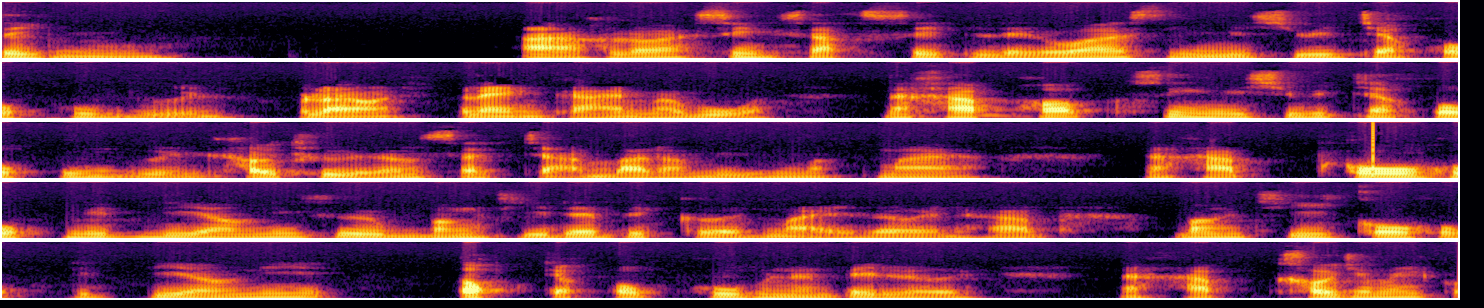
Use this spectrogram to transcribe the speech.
สิ่งอ่าเขาเรียกว่าสิ่งศักดิ์สิทธิ์หรือว่าสิ่งมีชีวิตจากภพภูมิอื่นแปลงกายมาบวชนะครับ เพราะสิ่งมีชีวิตจากภพภูมิอื่น เขาถือเรื่องสัจจะบารมีมากๆนะครับโกหกนิดเดียวนี่คือบางทีได้ไปเกิดใหม่เลยนะครับ บางทีโกหกนิดเดียวนี่ตกจากภพภูมินั้นไปเลยนะครับ เขาจะไม่โก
